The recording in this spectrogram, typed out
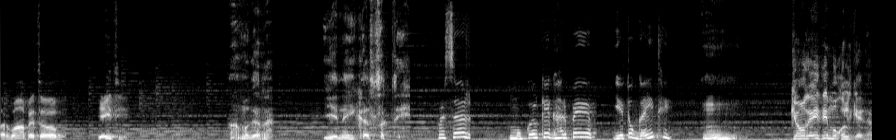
और वहाँ पे तो यही थी। हाँ मगर ये नहीं कर सकती। पर सर मुकुल के घर पे ये तो गई थी। हम्म। क्यों गई थी मुकुल के घर?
